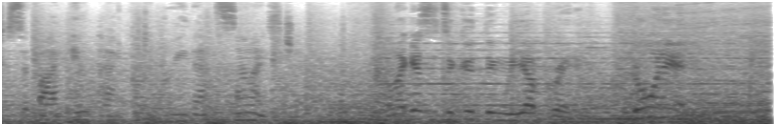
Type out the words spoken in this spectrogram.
To survive impact debris that size, Jeff. Well, I guess it's a good thing we upgraded. Going in!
